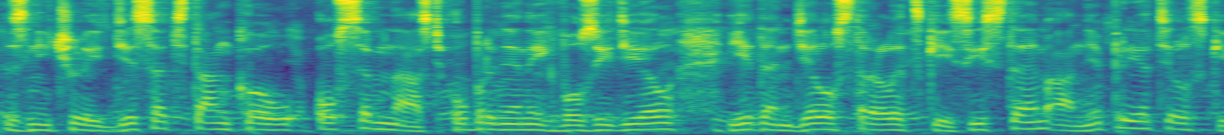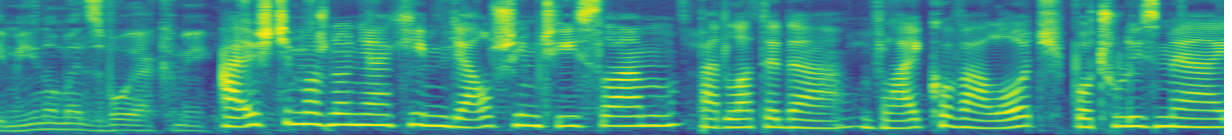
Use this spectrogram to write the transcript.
zničili 10 tankov, 18 obrnených vozidiel, jeden delostrelecký systém a nepriateľský mínomet s vojakmi. A ešte možno nejakým ďalším číslam padla teda vlajková loď. Počuli sme aj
